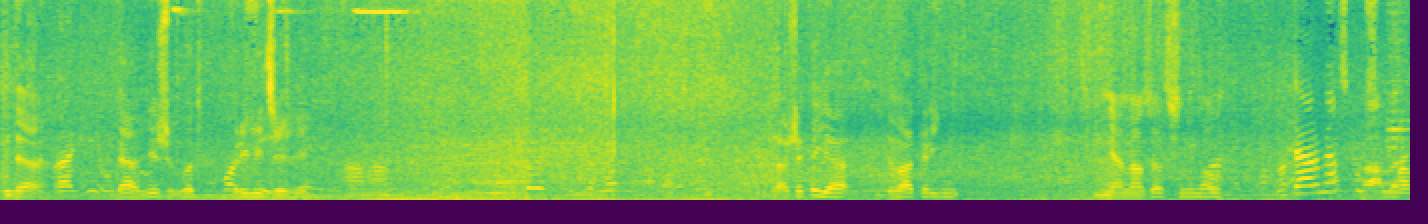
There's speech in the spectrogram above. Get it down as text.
сдвинешь Да. правее, вот Да, вижу, вот вон прилетели. сидит. Ага. Вообще-то я два-три дня назад снимал. Ну ты армянскую снимал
